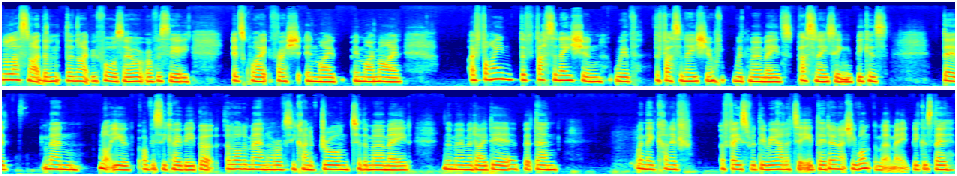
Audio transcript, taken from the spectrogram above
Not last night, the the night before. So obviously, it's quite fresh in my in my mind. I find the fascination with the fascination with mermaids fascinating because they're men. Not you, obviously, Kobe, but a lot of men are obviously kind of drawn to the mermaid and the mermaid idea. But then, when they kind of are faced with the reality, they don't actually want the mermaid because they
